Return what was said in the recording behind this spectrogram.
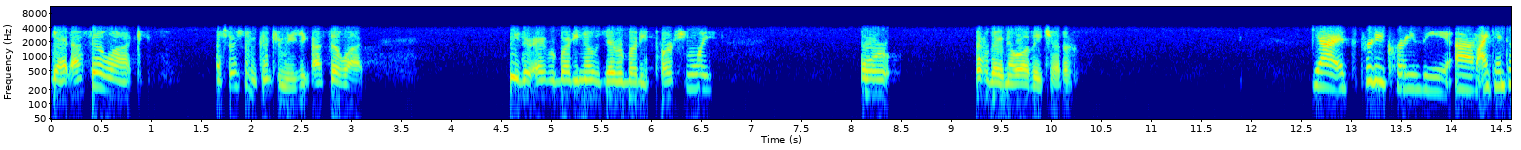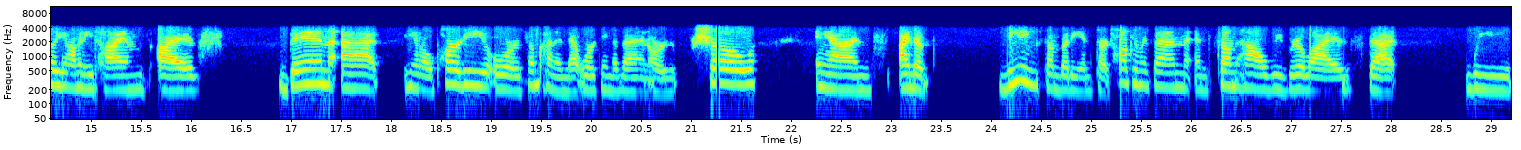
that I feel like, especially in country music, I feel like either everybody knows everybody personally, or or they know of each other. Yeah, it's pretty crazy. Um, I can't tell you how many times I've been at you know a party or some kind of networking event or show, and I end up meeting somebody and start talking with them, and somehow we realize that we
